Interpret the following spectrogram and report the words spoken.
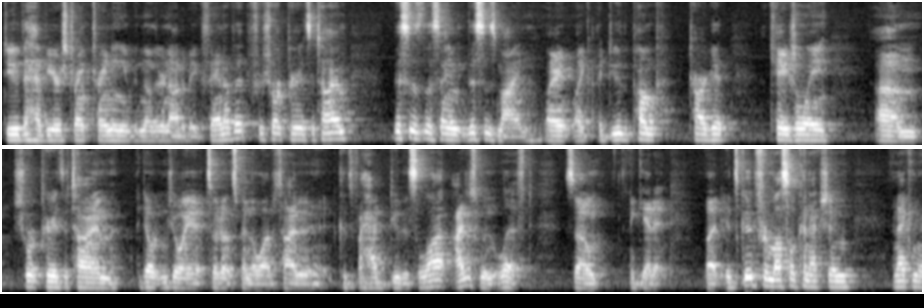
do the heavier strength training, even though they're not a big fan of it for short periods of time, this is the same. This is mine. Right? Like I do the pump target occasionally, um, short periods of time. I don't enjoy it, so I don't spend a lot of time in it. Because if I had to do this a lot, I just wouldn't lift. So I get it, but it's good for muscle connection. And I can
